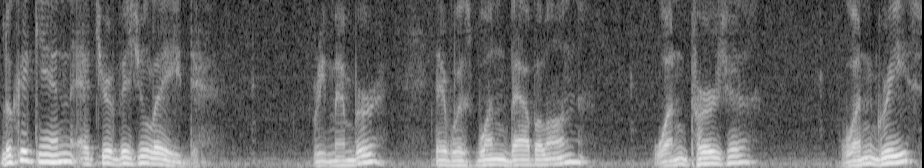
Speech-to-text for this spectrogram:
Look again at your visual aid. Remember, there was one Babylon, one Persia, one Greece,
